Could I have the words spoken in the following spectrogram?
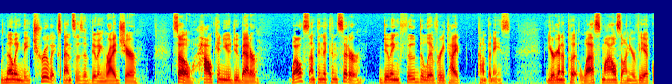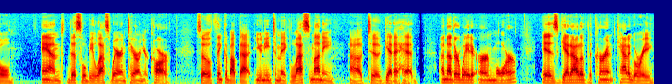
knowing the true expenses of doing rideshare. So, how can you do better? Well, something to consider doing food delivery type companies. You're going to put less miles on your vehicle, and this will be less wear and tear on your car. So, think about that. You need to make less money uh, to get ahead. Another way to earn more is get out of the current category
